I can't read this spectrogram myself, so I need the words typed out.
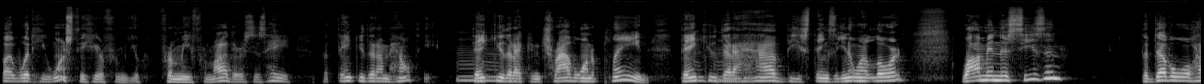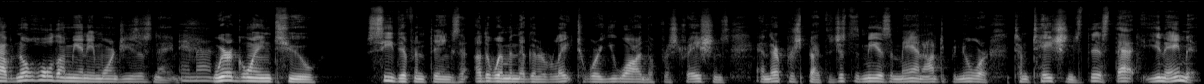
but what he wants to hear from you, from me, from others is, hey, but thank you that I'm healthy. Thank you that I mm. can travel on a plane. Thank you that I mm-hmm. have these things. That, you know what, Lord? While I'm in this season, the devil will have no hold on me anymore in Jesus' name. Amen. We're going to see different things and other women that are going to relate to where you are and the frustrations and their perspective. Just as me as a man, entrepreneur, temptations, this, that, you name it.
